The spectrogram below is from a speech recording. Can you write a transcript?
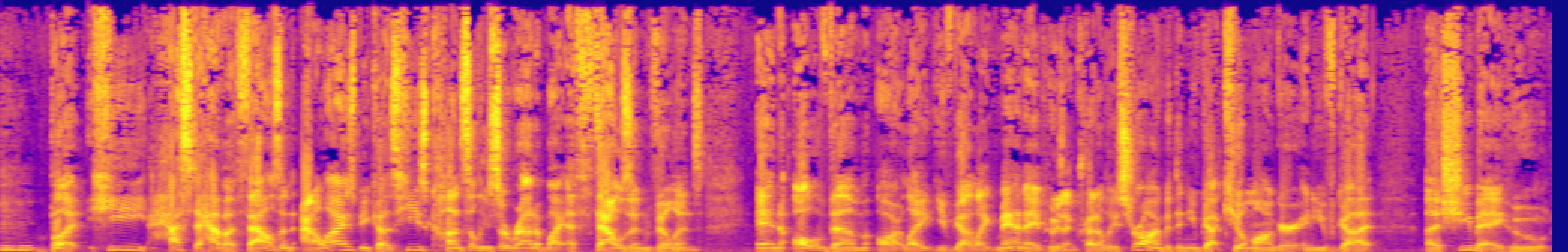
Mm-hmm. but he has to have a thousand allies because he's constantly surrounded by a thousand villains. And all of them are like you've got like Manape who's incredibly strong, but then you've got Killmonger and you've got Achebe who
